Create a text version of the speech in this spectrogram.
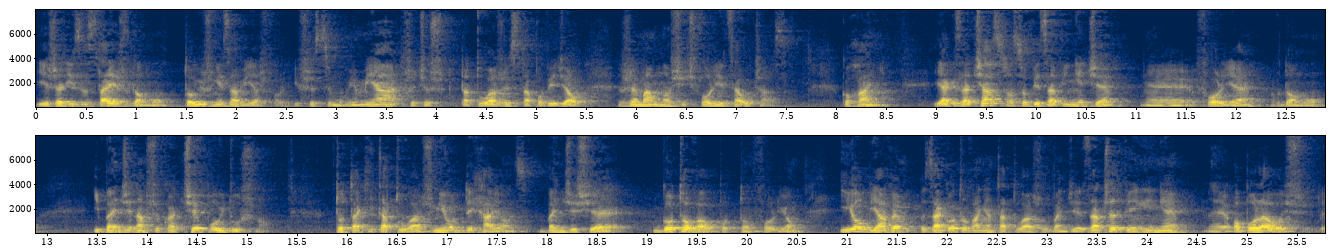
Jeżeli zostajesz w domu, to już nie zawijasz folii. I wszyscy mówią, jak przecież tatuażysta powiedział, że mam nosić folię cały czas. Kochani, jak za ciasno sobie zawiniecie e, folię w domu i będzie na przykład ciepło i duszno, to taki tatuaż, nie oddychając, będzie się gotował pod tą folią i objawem zagotowania tatuażu będzie zaczerwienienie, e, obolałość e,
